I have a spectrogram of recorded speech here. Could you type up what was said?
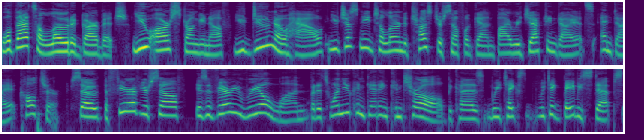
Well, that's a load of garbage. You are strong enough. You do know how. You just need to learn to trust yourself again by rejecting diets and diet culture. So, the fear of yourself is a very real one, but it's one you can get in control because we take we take baby steps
